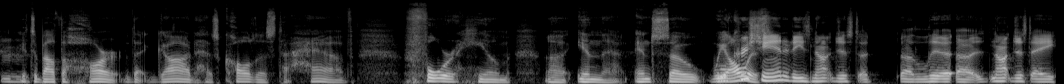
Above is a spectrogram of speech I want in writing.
Mm-hmm. It's about the heart that God has called us to have for Him uh, in that. And so we well, always Christianity is not just a, li- uh, not just a,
